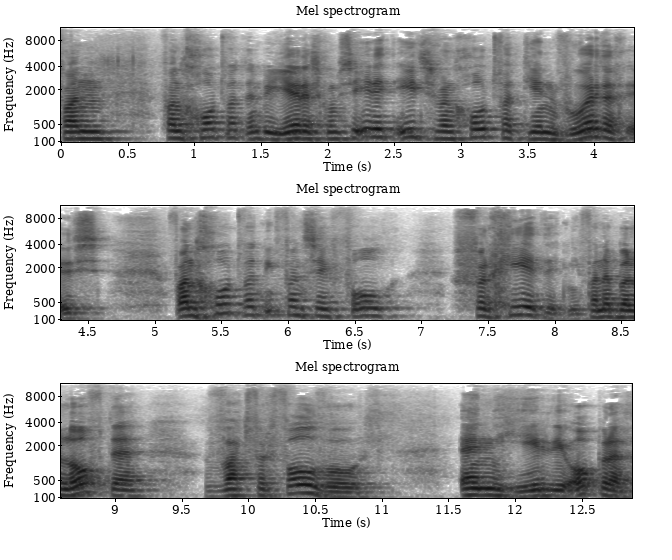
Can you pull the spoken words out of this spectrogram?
van van God wat in beheer is. Kom sê dit iets van God wat teenwoordig is, van God wat nie van sy volk vergeet het nie, van 'n belofte wat vervul word in hierdie oprig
